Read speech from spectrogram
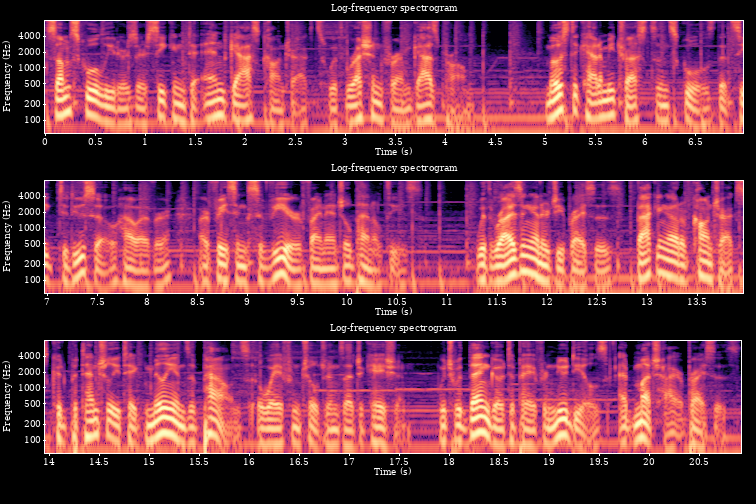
some school leaders are seeking to end gas contracts with Russian firm Gazprom. Most academy trusts and schools that seek to do so, however, are facing severe financial penalties. With rising energy prices, backing out of contracts could potentially take millions of pounds away from children's education, which would then go to pay for new deals at much higher prices.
